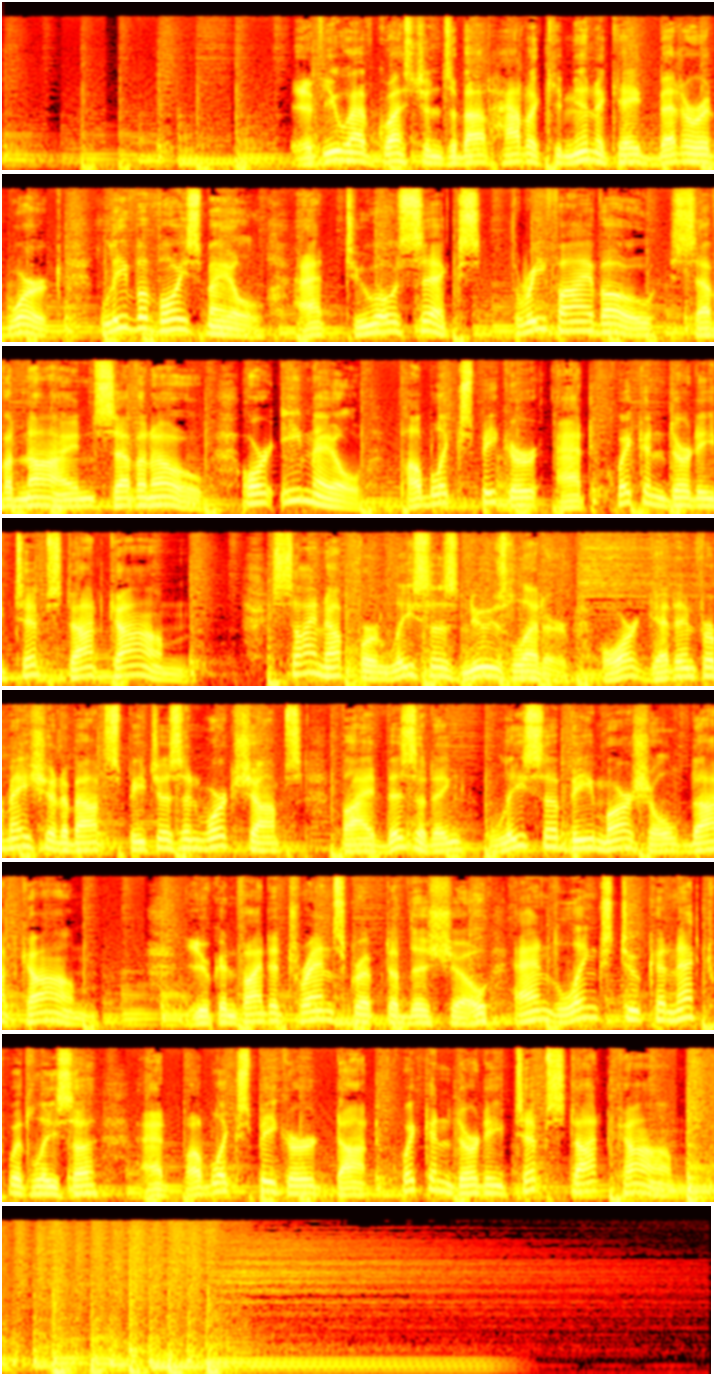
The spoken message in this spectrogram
If you have questions about how to communicate better at work, leave a voicemail at 206 350 7970 or email publicspeaker at quickanddirtytips.com. Sign up for Lisa's newsletter or get information about speeches and workshops by visiting lisabmarshall.com. You can find a transcript of this show and links to connect with Lisa at publicspeaker.quickanddirtytips.com.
